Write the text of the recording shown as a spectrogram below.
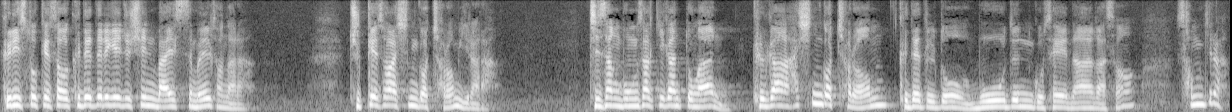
그리스도께서 그대들에게 주신 말씀을 전하라. 주께서 하신 것처럼 일하라. 지상 봉사 기간 동안 그가 하신 것처럼 그대들도 모든 곳에 나아가서 섬기라.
